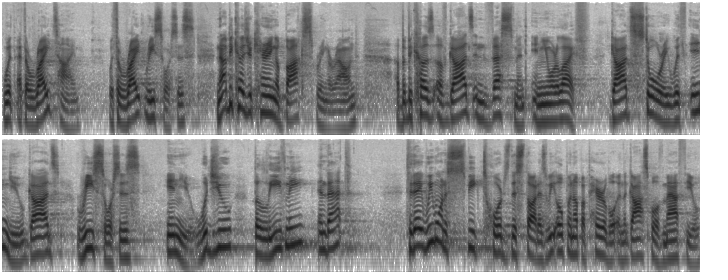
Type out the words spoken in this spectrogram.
with, at the right time with the right resources, not because you're carrying a box spring around, uh, but because of God's investment in your life, God's story within you, God's resources in you. Would you believe me in that? Today, we want to speak towards this thought as we open up a parable in the Gospel of Matthew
